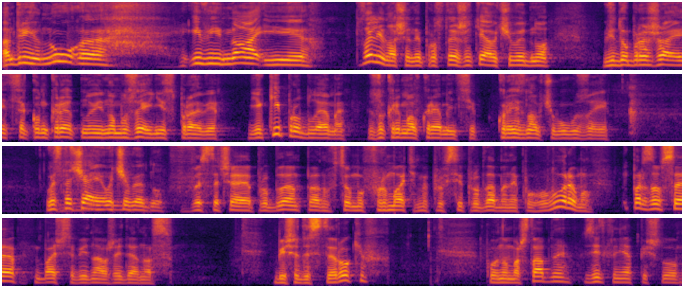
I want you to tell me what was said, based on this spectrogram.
Андрію, ну е, і війна, і взагалі наше непросте життя, очевидно, відображається конкретно і на музейній справі. Які проблеми, зокрема в Кременці, в краєзнавчому музеї? Вистачає, очевидно. Вистачає проблем. Певно, в цьому форматі ми про всі проблеми не поговоримо. Перш за все, бачите, війна вже йде у нас більше 10 років. Повномасштабне зіткнення пішло.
